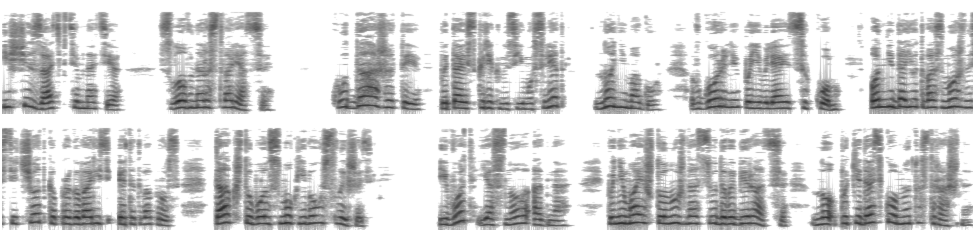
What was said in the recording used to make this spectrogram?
исчезать в темноте, словно растворяться. «Куда же ты?» — пытаюсь крикнуть ему вслед, но не могу. В горле появляется ком. Он не дает возможности четко проговорить этот вопрос, так, чтобы он смог его услышать. И вот я снова одна понимая, что нужно отсюда выбираться, но покидать комнату страшно,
